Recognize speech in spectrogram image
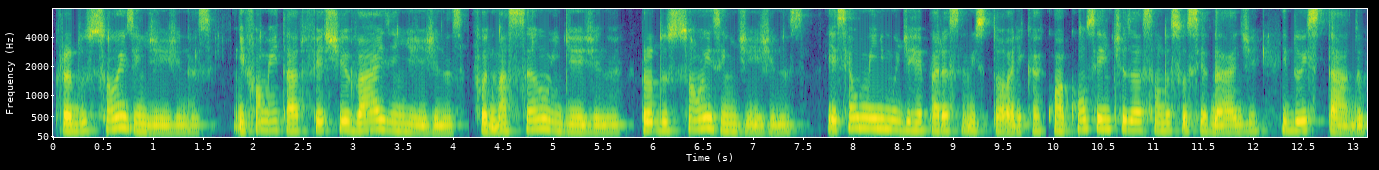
produções indígenas e fomentar festivais indígenas, formação indígena, produções indígenas. Esse é o mínimo de reparação histórica com a conscientização da sociedade e do Estado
